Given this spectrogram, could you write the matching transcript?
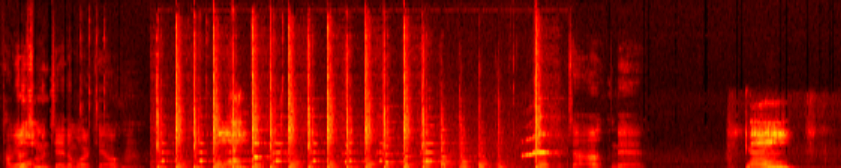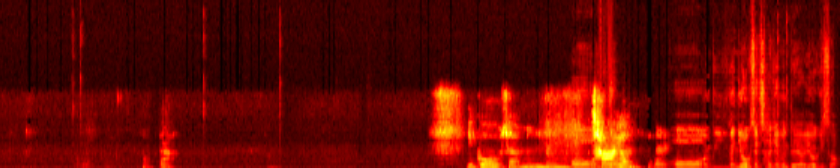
다음 연습 네. 문제 넘어갈게요. 음. 네. 자, 네. 네. 없다. 이거 사용하는 어, 자용. 어, 어, 이건 여기서 찾으면 돼요. 여기서.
